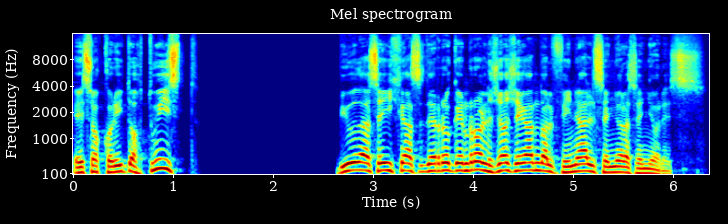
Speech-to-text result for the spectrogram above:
Esos coritos twist. Viudas e hijas de rock and roll ya llegando al final, señoras y señores.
